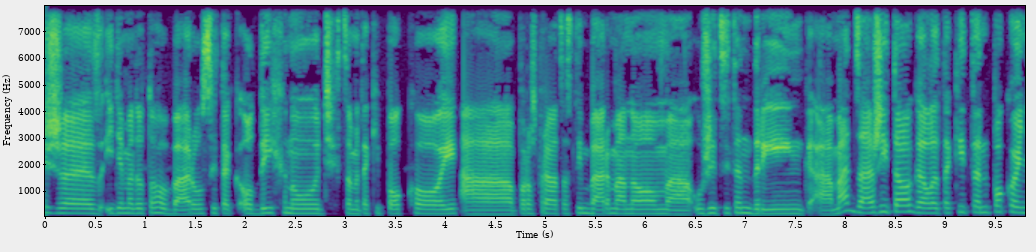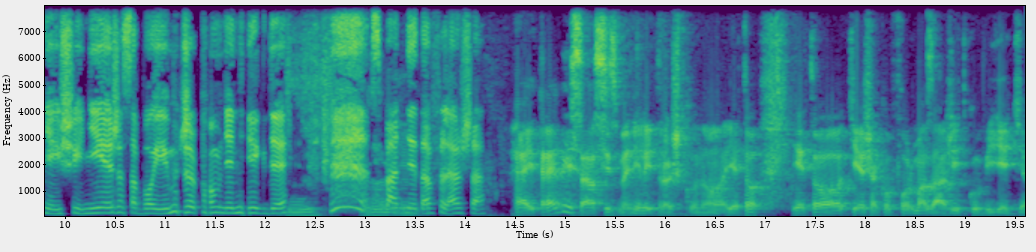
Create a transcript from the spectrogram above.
že ideme do toho baru si tak oddychnúť, chceme taký pokoj a porozprávať sa s tým barmanom a užiť si ten drink a mať zážitok, ale taký ten pokoj spokojnejší. Nie, že sa bojím, že po mne niekde mm. Spadne tá fľaša. Hej, trendy sa asi zmenili trošku. No. Je, to, je to tiež ako forma zážitku vidieť eh,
